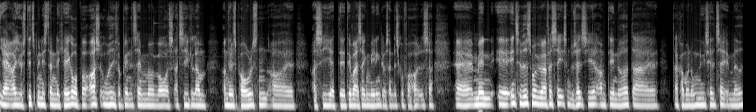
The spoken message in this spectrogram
Ja, og justitsministeren Nick Hækkerup var også ude i forbindelse med vores artikel om, om Niels Poulsen, og, øh, og sige, at det, det var altså ikke meningen, det var sådan, det skulle forholde sig. Øh, men øh, indtil videre, så må vi i hvert fald se, som du selv siger, om det er noget, der, øh, der kommer nogle nye tiltag med.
